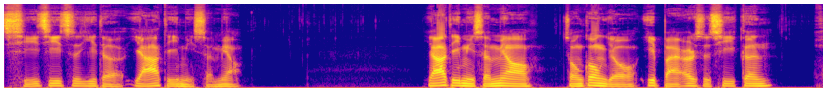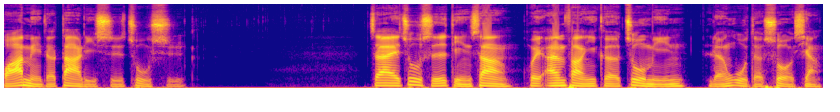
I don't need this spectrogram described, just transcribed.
奇迹之一的雅底米神庙，雅底米神庙总共有一百二十七根华美的大理石柱石，在柱石顶上会安放一个著名人物的塑像，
